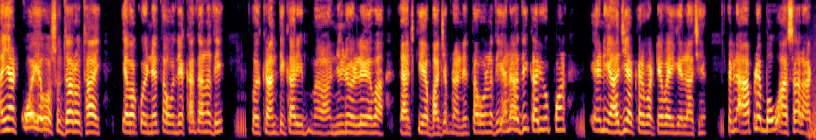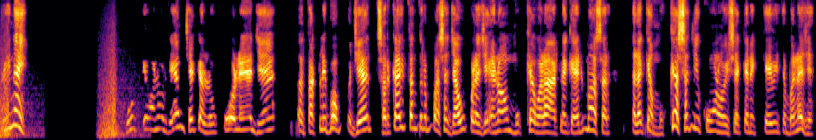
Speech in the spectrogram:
અહીંયા કોઈ એવો સુધારો થાય એવા કોઈ નેતાઓ દેખાતા નથી. કોઈ ક્રાંતિકારી નિર્ણયો લે એવા રાજકીય ભાજપના નેતાઓ નથી અને અધિકારીઓ પણ એની હાજિયા કરવા ટેવાઈ ગયેલા છે. એટલે આપણે બહુ આશા રાખવી નહીં. હું કહેવાનો અર્થ એમ છે કે લોકોને જે તકલીફો, જે સરકારી તંત્ર પાસે જવું પડે છે, એનો મુખ્ય વડા એટલે કે હેડમાસ્ટર એટલે કે મુખ્ય સચિવ કોણ હોય છે કે ને કેવી રીતે બને છે,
